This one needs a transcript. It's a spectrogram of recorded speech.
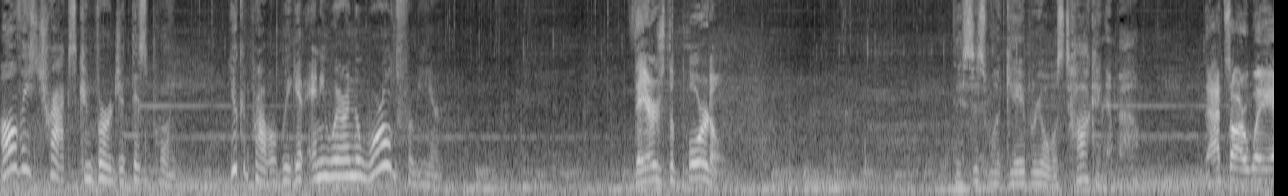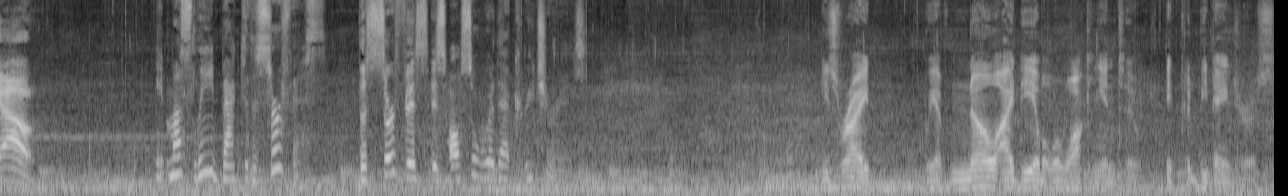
All these tracks converge at this point. You could probably get anywhere in the world from here. There's the portal. This is what Gabriel was talking about. That's our way out. It must lead back to the surface. The surface is also where that creature is. He's right. We have no idea what we're walking into. It could be dangerous.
